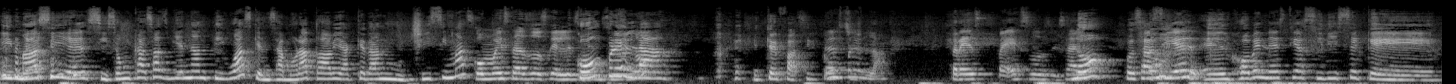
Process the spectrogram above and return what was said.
Y más si es, si son casas bien antiguas, que en Zamora todavía quedan muchísimas, Como estas dos que les menciono. cómprenla. Qué fácil, cómprenla. Tres pesos y sale. No, pues así el, el joven este así dice que,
